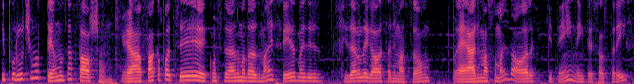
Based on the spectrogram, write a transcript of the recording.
E por último temos a Falchion. É, a faca pode ser considerada uma das mais feias, mas eles fizeram legal essa animação. É a animação mais da hora que tem né, entre essas três.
